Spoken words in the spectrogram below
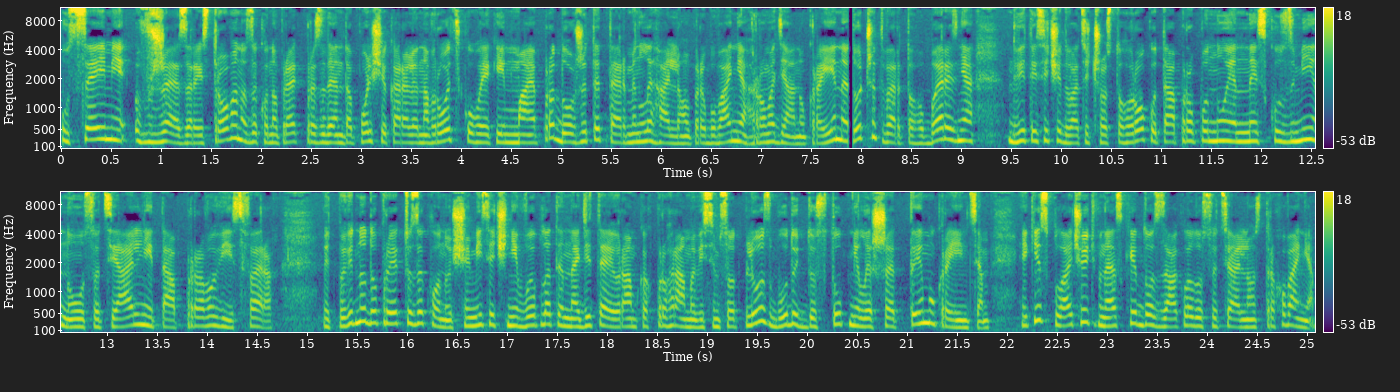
У Сеймі вже зареєстровано законопроект президента Польщі Кароля Навроцького, який має продовжити термін легального перебування громадян України до 4 березня 2026 року та пропонує низку змін у соціальній та правовій сферах. Відповідно до проєкту закону, щомісячні виплати на дітей у рамках програми 800+, будуть доступні лише тим українцям, які сплачують внески до закладу соціального страхування,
